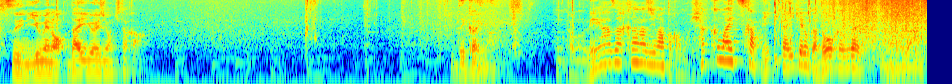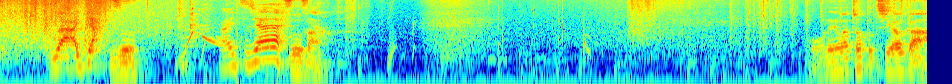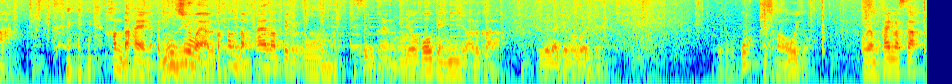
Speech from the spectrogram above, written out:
ついに夢の大魚江島来たか。でかいな。多分レア魚島とかも100枚使って1回いけるかどうかぐらい。だうわーあいつや。ズー。あいつじゃスーさん。これはちょっと違うか 判断早いなやっぱ20枚あると判断も早なってくる。うん。すぐ帰ろう旅行券20あるから。上だけ覗いて。いやでも大きい魚多いぞ。これはもう帰りますか。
